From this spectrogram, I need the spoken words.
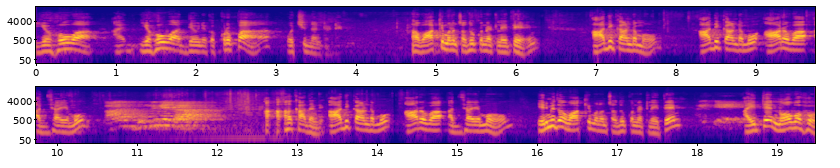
యహోవా యహోవా దేవుని యొక్క కృప వచ్చిందంటండి. ఆ వాక్యం మనం చదువుకున్నట్లయితే ఆది కాండము ఆది కాండము ఆరవ అధ్యాయము కాదండి. ఆది కాండము ఆరవ అధ్యాయము ఎనిమిదో వాక్యం మనం చదువుకున్నట్లయితే అయితే నోవహు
